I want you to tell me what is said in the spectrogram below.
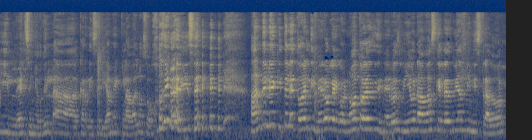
y el señor de la carnicería me clava los ojos y me dice, ándele, quítele todo el dinero. Le digo, no, todo ese dinero es mío, nada más que él es mi administrador.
